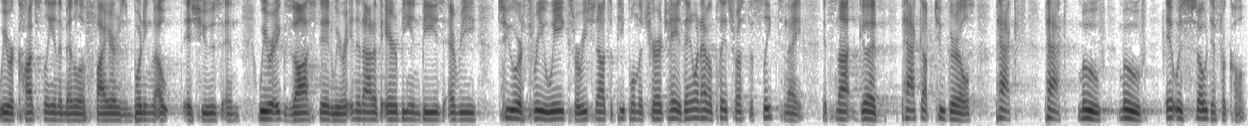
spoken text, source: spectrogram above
We were constantly in the middle of fires and putting out issues, and we were exhausted. We were in and out of Airbnbs every two or three weeks. We're reaching out to people in the church. Hey, does anyone have a place for us to sleep tonight? It's not good. Pack up two girls. Pack, pack, move, move. It was so difficult.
